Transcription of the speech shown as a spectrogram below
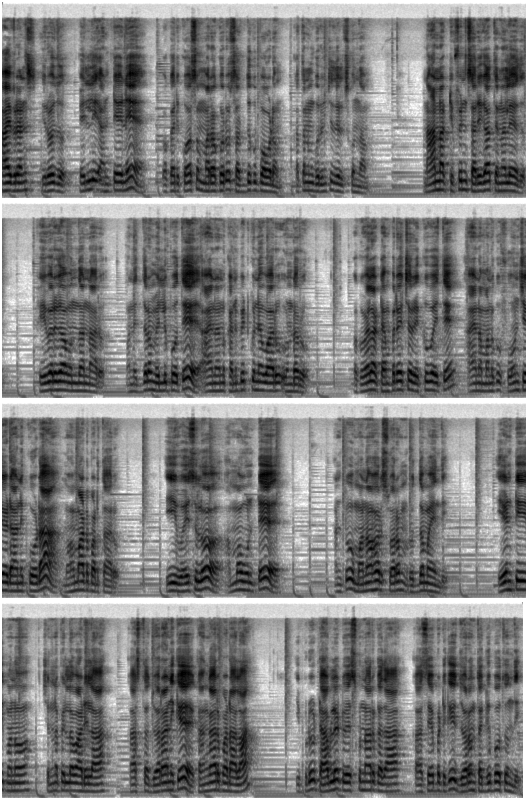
Hi friends ఈరోజు పెళ్ళి అంటేనే ఒకరి కోసం మరొకరు సర్దుకుపోవడం కథనం గురించి తెలుసుకుందాం. నాన్న టిఫిన్ సరిగా తినలేదు ఫీవర్గా ఉందన్నారు. మన ఇద్దరం వెళ్ళిపోతే ఆయనను కనిపెట్టుకునేవారు ఉండరు. ఒకవేళ టెంపరేచర్ ఎక్కువైతే ఆయన మనకు ఫోన్ చేయడానికి కూడా మొహమాట పడతారు. ఈ వయసులో అమ్మ ఉంటే అంటూ మనోహర్ స్వరం రుద్ధమైంది. ఏంటి మనో చిన్నపిల్లవాడిలా కాస్త జ్వరానికే కంగారు పడాలా? ఇప్పుడు టాబ్లెట్ వేసుకున్నారు కదా కాసేపటికి జ్వరం తగ్గిపోతుంది.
